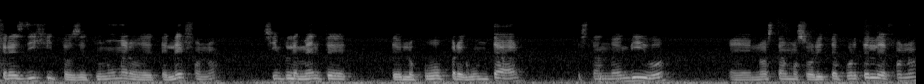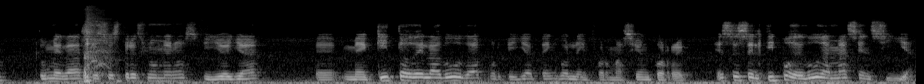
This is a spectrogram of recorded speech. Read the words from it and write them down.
tres dígitos de tu número de teléfono, simplemente te lo puedo preguntar estando en vivo, eh, no estamos ahorita por teléfono, tú me das esos tres números y yo ya eh, me quito de la duda porque ya tengo la información correcta. Ese es el tipo de duda más sencilla.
